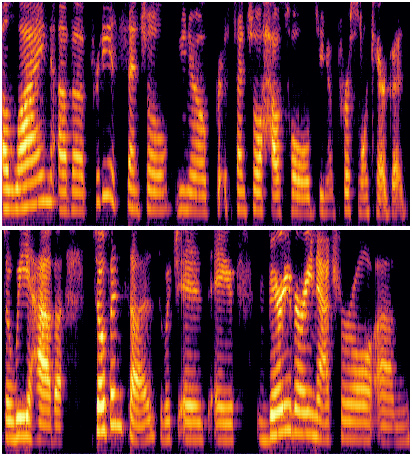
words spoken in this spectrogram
a, line of a pretty essential, you know, essential household, you know, personal care goods. So we have a soap and suds, which is a very, very natural um,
